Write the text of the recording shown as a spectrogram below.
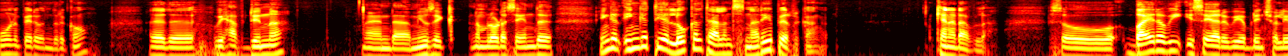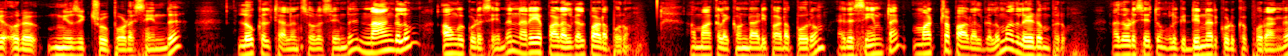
மூணு பேர் வந்திருக்கோம். இது we have dinner and music நம்மளோட சேர்ந்து இங்கே இங்கத்திய லோக்கல் டேலண்ட்ஸ் நிறைய பேர் இருக்காங்க. கனடாவில். ஸோ பைரவி இசை அருவி அப்படின்னு சொல்லி ஒரு மியூசிக் ட்ரூப்போடு சேர்ந்து லோக்கல் டேலண்ட்ஸோடு சேர்ந்து நாங்களும் அவங்க கூட சேர்ந்து நிறைய பாடல்கள் பாட போகிறோம் அம்மாக்களை கொண்டாடி பாட போகிறோம் அட் த சேம் டைம் மற்ற பாடல்களும் அதில் இடம்பெறும் அதோடு சேர்த்து உங்களுக்கு டின்னர் கொடுக்க போகிறாங்க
